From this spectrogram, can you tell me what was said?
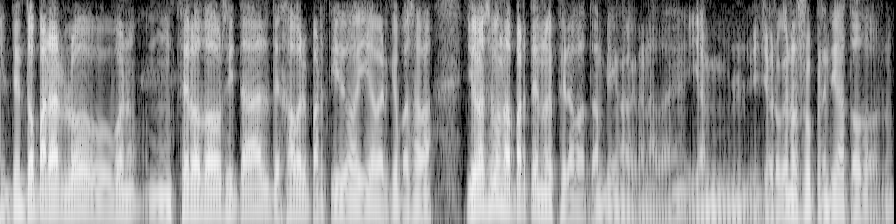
Intentó pararlo, bueno, un 0-2 y tal, dejaba el partido ahí a ver qué pasaba. Yo la segunda parte no esperaba tan bien al Granada, ¿eh? Y a mí- yo creo que nos sorprendía a todos, ¿no?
